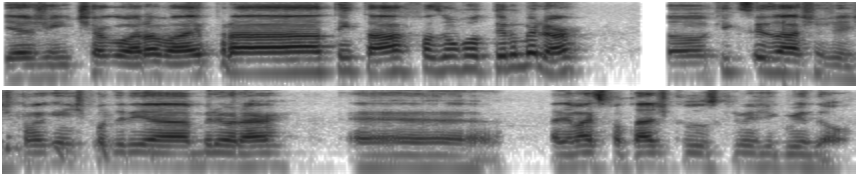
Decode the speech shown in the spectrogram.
E a gente agora vai para tentar fazer um roteiro melhor. Então, o que, que vocês acham, gente? Como é que a gente poderia melhorar é, Animais Fantásticos dos Crimes de Grindelwald?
